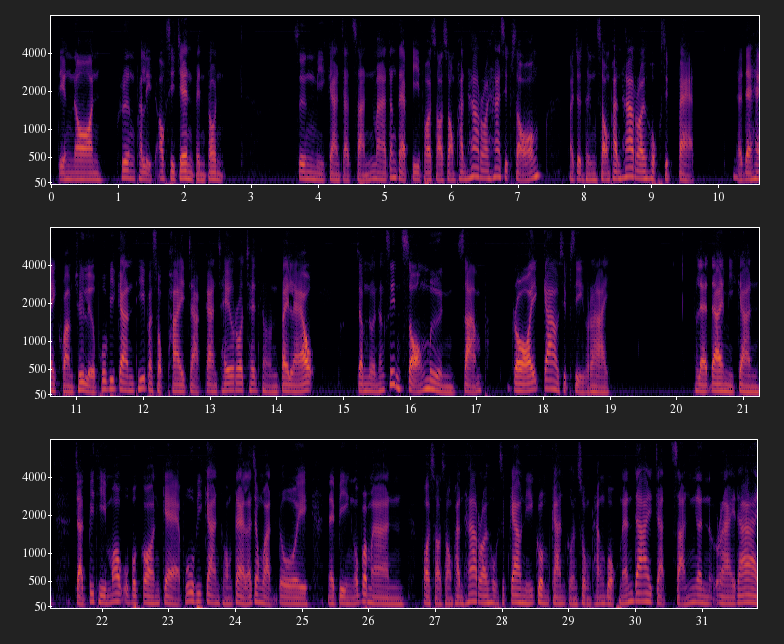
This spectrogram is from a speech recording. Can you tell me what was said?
เตียงนอน เครื่องผลิตออกซิเจน เป็นต้น ซึ่งมีการจัดสรรมาตั้งแต่ปีพศ 2552 มาจนถึง 2568 และได้ให้ความช่วยเหลือผู้พิการที่ประสบภัยจากการใช้รถใช้ถนนไปแล้วจำนวนทั้งสิ้น 23,394 ราย และได้มีการ จัดพิธีมอบอุปกรณ์แก่ผู้พิการของแต่ละจังหวัดโดย ในปีงบประมาณ พศ 2569 นี้กรมการขนส่งทางบกนั้นได้จัดสรรเงินรายได้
